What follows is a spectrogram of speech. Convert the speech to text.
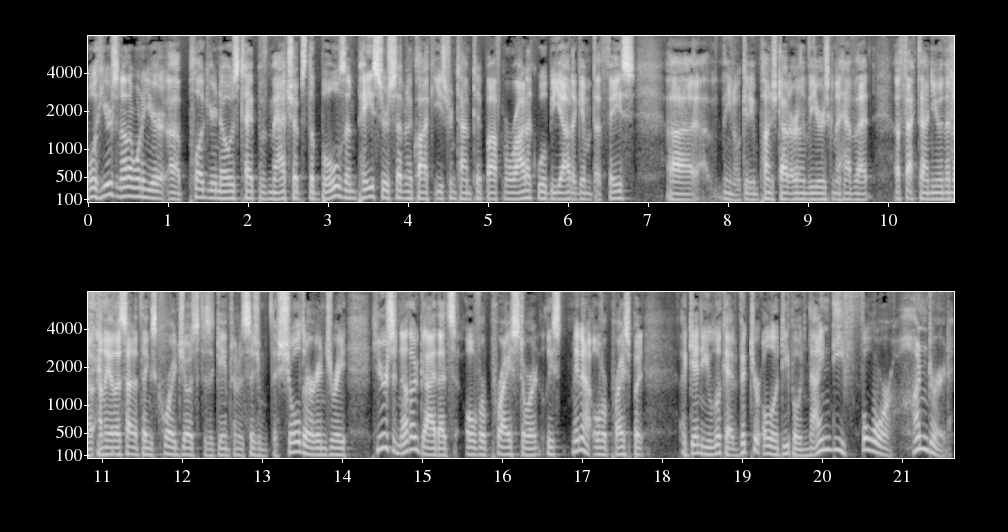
Well, here's another one of your uh, plug your nose type of matchups: the Bulls and Pacers, seven o'clock Eastern time tip off. Mirotic will be out again with the face. Uh, you know, getting punched out early in the year is going to have that effect on you. And then on the other side of things, Cory Joseph is a game time decision with the shoulder injury. Here's another guy that's overpriced, or at least maybe not overpriced, but again, you look at Victor Oladipo, ninety four hundred.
